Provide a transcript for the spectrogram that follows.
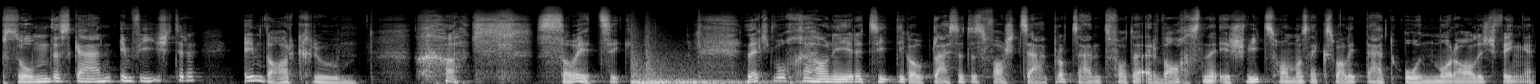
besonders gern im Feisteren, im Darkroom. so witzig. Letzte Woche habe ich in einer Zeitung auch gelesen, dass fast 10% der Erwachsenen in der Schweiz Homosexualität unmoralisch finden.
